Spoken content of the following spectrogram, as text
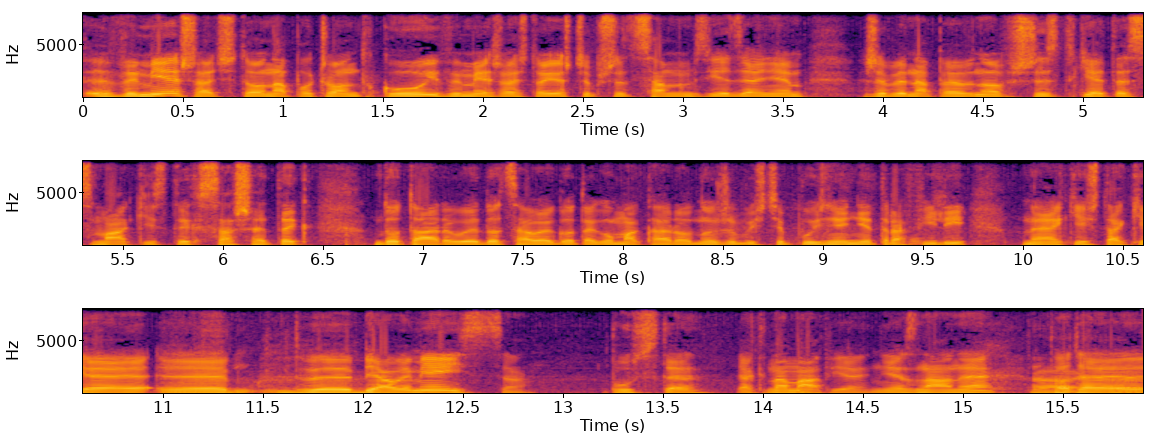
wymieszać to na początku i wymieszać to jeszcze przed samym zjedzeniem, żeby na pewno wszystkie te smaki z tych saszetek dotarły do całego tego makaronu, żebyście później nie trafili na jakieś takie y, y, białe miejsca. Puste, jak na mapie, nieznane. Tak, to te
